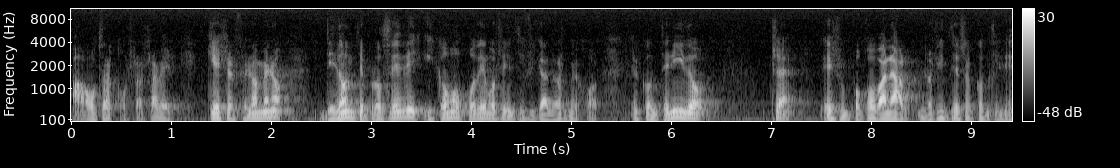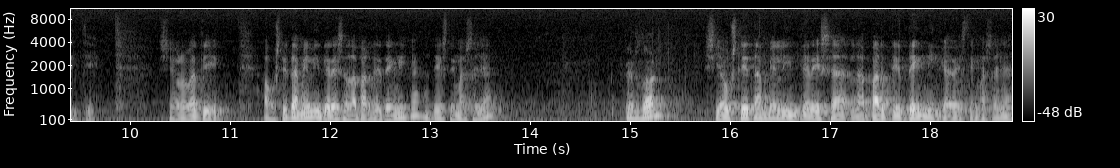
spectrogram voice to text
a otra cosa, a saber qué es el fenómeno, de dónde procede y cómo podemos identificarnos mejor. El contenido o sea, es un poco banal, nos interesa el continente. Señor Robati, ¿a usted también le interesa la parte técnica de este más allá? ¿Perdón? Si a usted también le interesa la parte técnica de este más allá.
